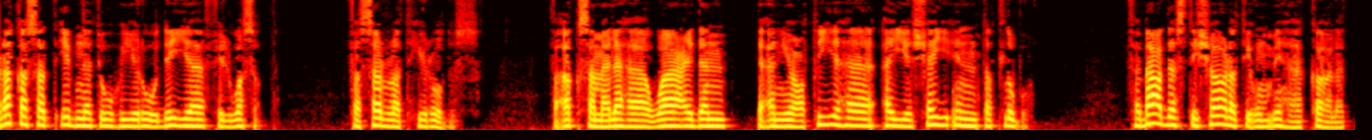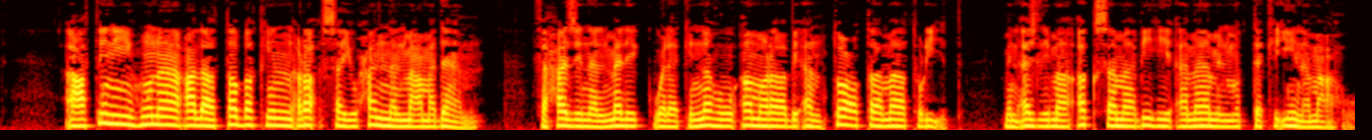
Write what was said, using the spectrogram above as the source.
رقصت ابنة هيرودية في الوسط فسرت هيرودس. فأقسم لها واعدا بأن يعطيها أي شيء تطلبه. فبعد استشارة أمها قالت أعطني هنا على طبق رأس يوحنا المعمدان. فحزن الملك ولكنه أمر بأن تعطى ما تريد من أجل ما أقسم به أمام المتكئين معه.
